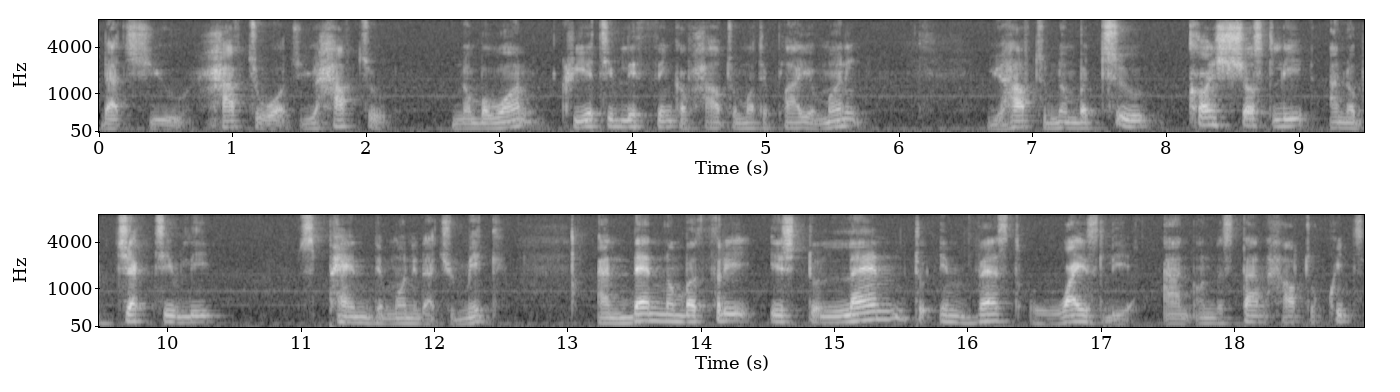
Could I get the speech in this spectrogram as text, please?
that you have to what? You have to, number one, creatively think of how to multiply your money. You have to, number two, consciously and objectively spend the money that you make. And then number three is to learn to invest wisely and understand how to quit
